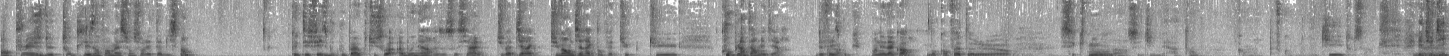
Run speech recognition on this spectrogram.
en plus de toutes les informations sur l'établissement, que tu es Facebook ou pas, ou que tu sois abonné à un réseau social, tu vas, direct, tu vas en direct en fait. Tu, tu coupes l'intermédiaire de Voilà. Facebook. On est d'accord? Donc en fait, euh, c'est que nous, on, a- on s'est dit, mais attends, comment ils peuvent communiquer, tout ça. Et tu dis,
